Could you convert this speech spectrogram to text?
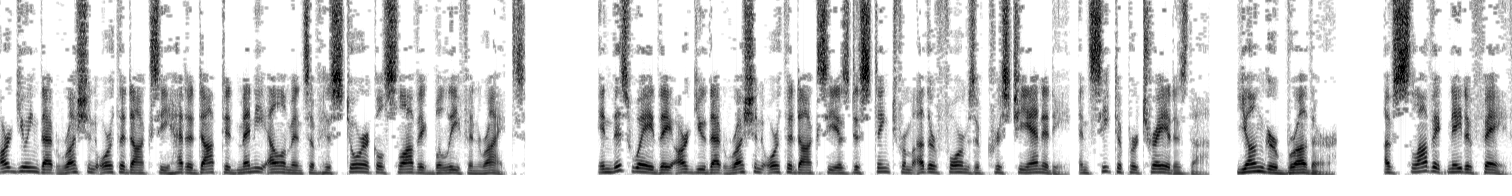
arguing that Russian Orthodoxy had adopted many elements of historical Slavic belief and rites. In this way they argue that Russian Orthodoxy is distinct from other forms of Christianity, and seek to portray it as the «younger brother» of Slavic native faith.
